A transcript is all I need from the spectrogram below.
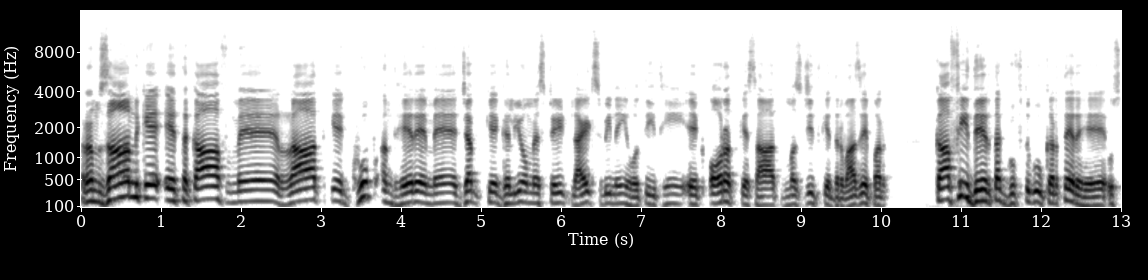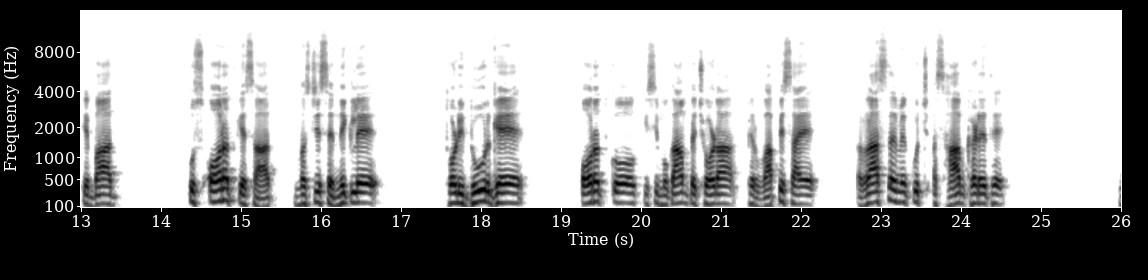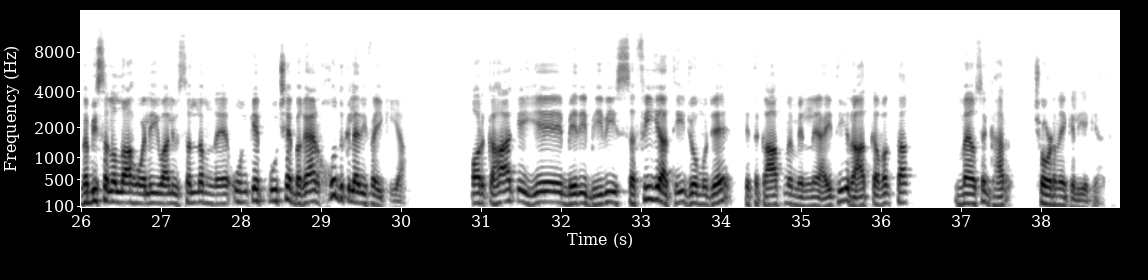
रमज़ान के एतकाफ़ में, रात के घुप अंधेरे में, जबकि गलियों में स्ट्रीट लाइट्स भी नहीं होती थीं, एक औरत के साथ मस्जिद के दरवाजे पर काफ़ी देर तक गुफ्तगु करते रहे, उसके बाद उस औरत के साथ मस्जिद से निकले, थोड़ी दूर गए, औरत को किसी मुकाम पे छोड़ा, फिर वापस आए, रास्ते में कुछ असहाब खड़े थे। नबी सल्लल्लाहु अलैहि वसल्लम ने उनके पूछे बगैर खुद क्लैरिफाई किया और कहा कि ये मेरी बीवी सफ़िया थी जो मुझे इतकाफ़ में मिलने आई थी, रात का वक्त था, मैं उसे घर छोड़ने के लिए गया था।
